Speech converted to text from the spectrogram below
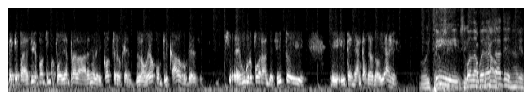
de que parece que de pronto nos podían trasladar en helicóptero, que lo veo complicado porque es, es un grupo grandecito y, y, y tendrían que hacer dos viajes. Uy, Sí, sí, con las buenas tardes, Javier.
